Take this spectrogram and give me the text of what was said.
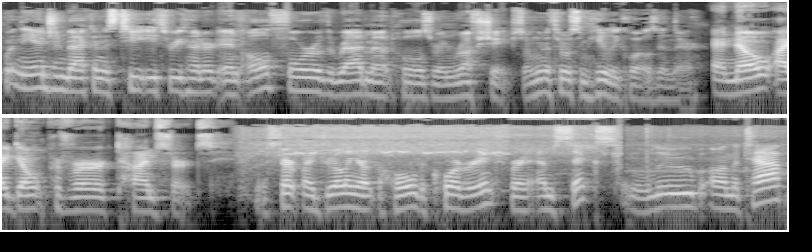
Putting the engine back in this TE300 and all four of the rad mount holes are in rough shape. So I'm gonna throw some helicoils in there. And no, I don't prefer Time-Serts. I'm gonna start by drilling out the hole to quarter inch for an M6. Lube on the tap.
